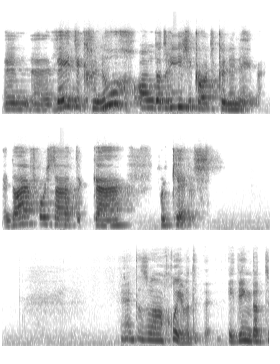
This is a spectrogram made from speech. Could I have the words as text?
En uh, weet ik genoeg om dat risico te kunnen nemen? En daarvoor staat de K van kennis. Dat is wel een goeie, want ik denk dat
